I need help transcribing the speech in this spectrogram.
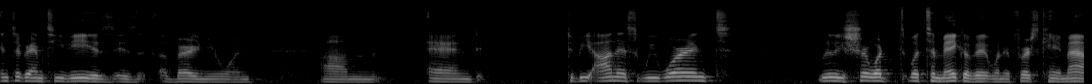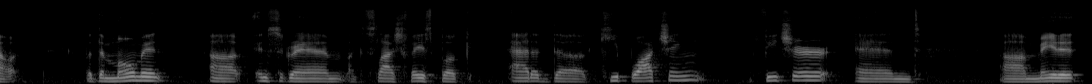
Instagram TV is is a very new one, um, and to be honest, we weren't really sure what what to make of it when it first came out. But the moment uh, Instagram like slash Facebook added the keep watching feature and um, made it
